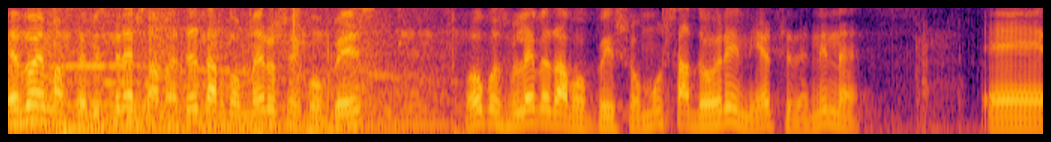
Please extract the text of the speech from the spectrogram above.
εδώ είμαστε, επιστρέψαμε. Τέταρτο μέρος εκπομπής. Όπως βλέπετε από πίσω μου, Σαντορίνη, έτσι δεν είναι; Ε,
